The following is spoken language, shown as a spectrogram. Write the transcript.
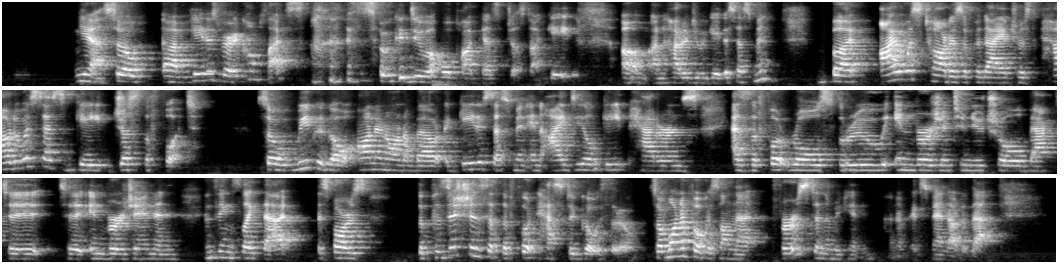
Yeah, so um, gait is very complex. so we could do a whole podcast just on gait, um, on how to do a gait assessment. But I was taught as a podiatrist how to assess gait just the foot. So we could go on and on about a gait assessment and ideal gait patterns as the foot rolls through inversion to neutral, back to, to inversion, and, and things like that, as far as the positions that the foot has to go through. So I want to focus on that first, and then we can kind of expand out of that.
